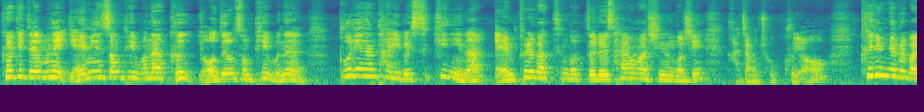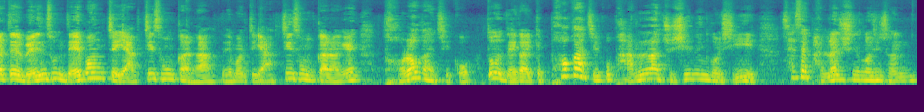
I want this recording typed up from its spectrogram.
그렇기 때문에 예민성 피부나 극 여드름성 피부는 뿌리는 타입의 스킨이나 앰플 같은 것들을 사용하시는 것이 가장 좋고요. 크림류를 바를 때 왼손 네 번째 약지 손가락, 네 번째 약지 손가락에 덜어가지고 또 내가 이렇게 퍼가지고 발라주시는 것이 살살 발라주시는 것이 전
